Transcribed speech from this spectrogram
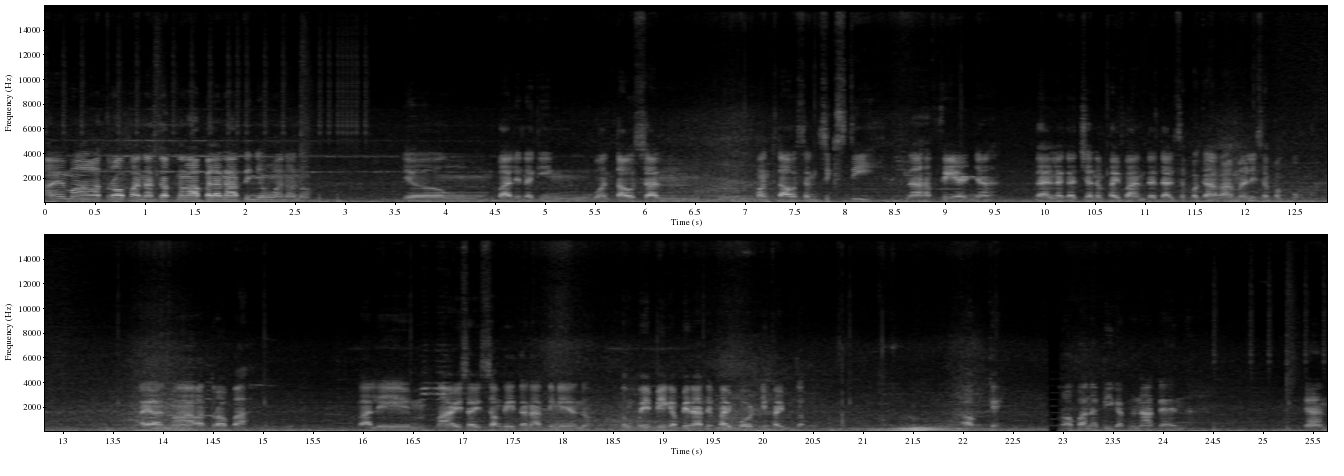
Ay mga katropa, na-drop na nga pala natin yung ano no. Yung bali naging 1,000 1,060 na fare niya dahil nagad siya ng 500 dahil sa pagkakamali sa pagbook. Ayan mga katropa. Bali, maayos-ayos ang kita natin ngayon no. Itong pick upin natin 545 to. Okay. Tropa, na-pick up na natin. Yan.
